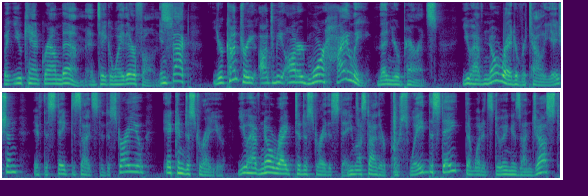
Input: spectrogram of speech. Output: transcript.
but you can't ground them and take away their phones. In fact, your country ought to be honored more highly than your parents. You have no right of retaliation. If the state decides to destroy you, it can destroy you. You have no right to destroy the state. You must either persuade the state that what it's doing is unjust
